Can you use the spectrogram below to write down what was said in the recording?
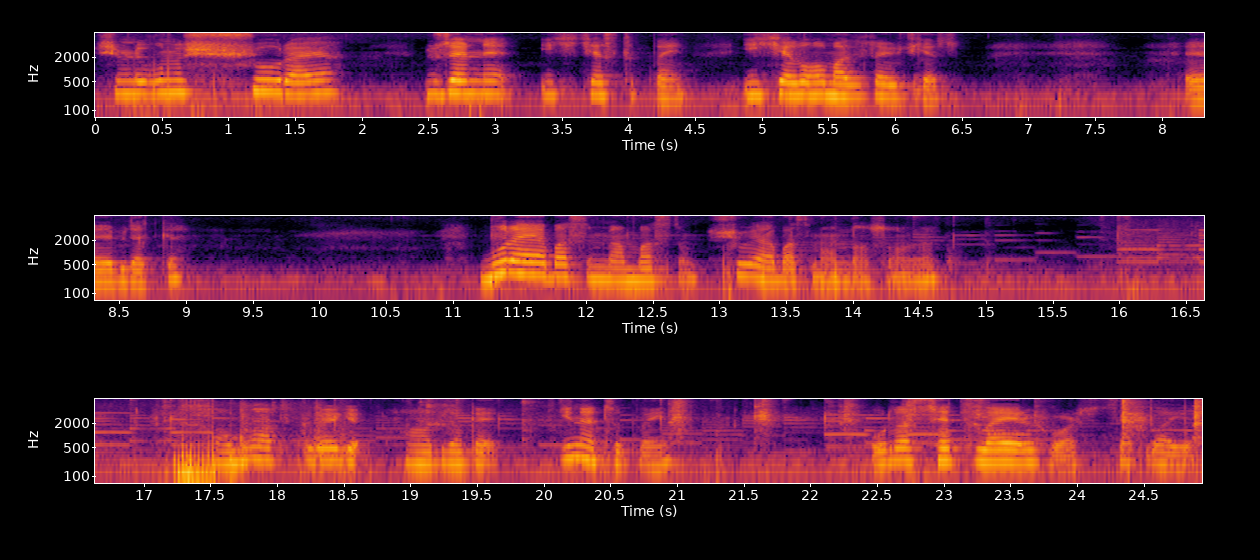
Şimdi bunu şuraya üzerine iki kez tıklayın. İki kez olmadıysa üç kez. Ee, bir dakika. Buraya basın ben bastım. Şuraya basın ondan sonra. Tamam bunu artık buraya ge Ha bir dakika. Yine tıklayın. Burada set layer var. Set layer.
